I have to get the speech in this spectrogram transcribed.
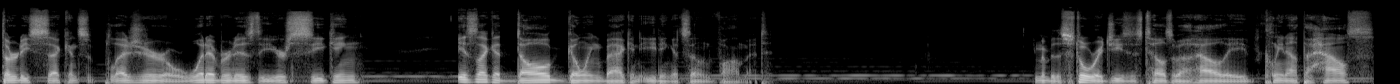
30 seconds of pleasure or whatever it is that you're seeking, is like a dog going back and eating its own vomit. Remember the story Jesus tells about how they clean out the house?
